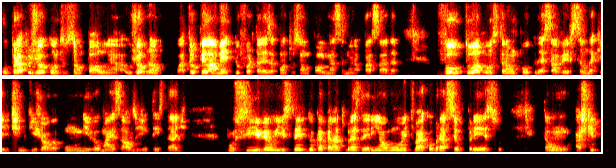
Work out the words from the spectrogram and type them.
O próprio jogo contra o São Paulo, né? O jogo não, o atropelamento do Fortaleza contra o São Paulo na semana passada voltou a mostrar um pouco dessa versão daquele time que joga com um nível mais alto de intensidade possível, e isso dentro do Campeonato Brasileiro em algum momento vai cobrar seu preço. Então, acho que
